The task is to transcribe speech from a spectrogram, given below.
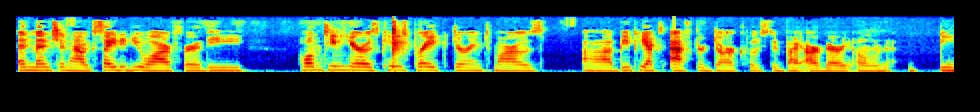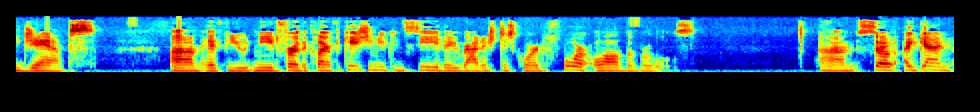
and mention how excited you are for the Home Team Heroes case break during tomorrow's uh, BPX After Dark, hosted by our very own B Jamps. Um, if you need further clarification, you can see the Radish Discord for all the rules. Um, so again,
